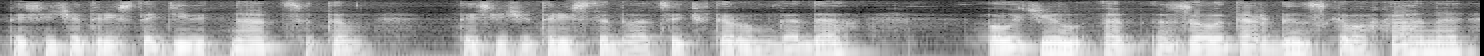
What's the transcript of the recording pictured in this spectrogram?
в 1319-1322 годах, получил от золотоордынского хана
